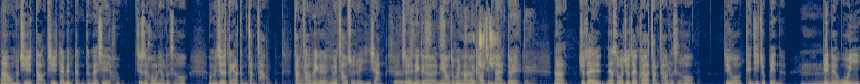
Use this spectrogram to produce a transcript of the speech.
那我们去岛去那边等等那些就是候鸟的时候，我们就是等要等涨潮，涨潮那个因为潮水的影响，所以那个鸟就会慢慢靠近岸。对对。那就在那时候，就在快要涨潮的时候，结果天气就变了，变得乌云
